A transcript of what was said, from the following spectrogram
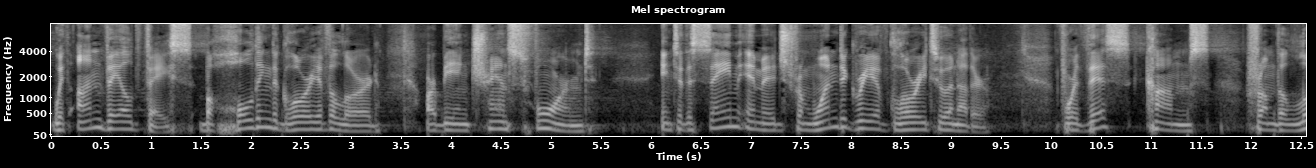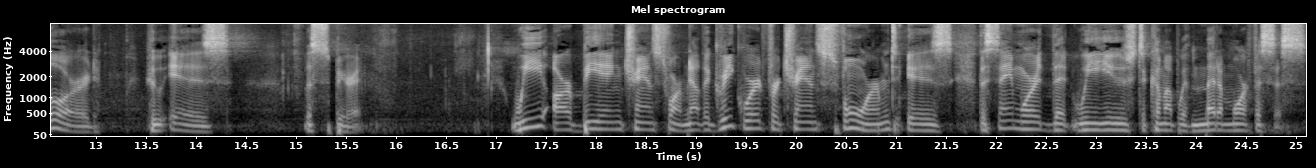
with unveiled face, beholding the glory of the Lord, are being transformed into the same image from one degree of glory to another. For this comes from the Lord who is the Spirit. We are being transformed. Now, the Greek word for transformed is the same word that we use to come up with metamorphosis.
